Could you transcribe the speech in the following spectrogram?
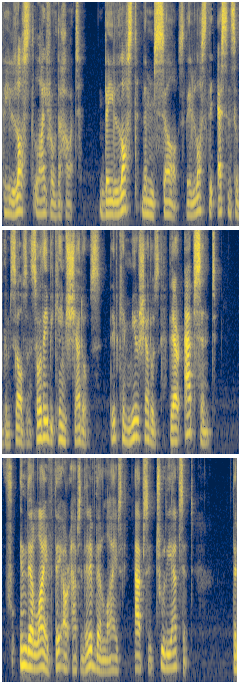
they lost life of the heart. They lost themselves. They lost the essence of themselves. And so they became shadows. They became mere shadows. They are absent in their life. They are absent. They live their lives absent, truly absent. They're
